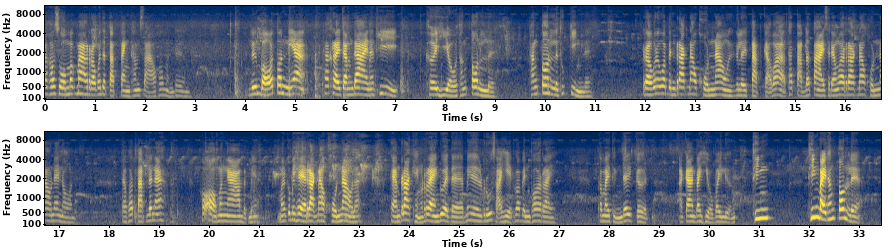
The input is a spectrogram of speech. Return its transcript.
ถ้าเขาโซมมากๆ เราก็จะตัดแต่งทำสาวเขาเหมือนเดิม ลืมบอกว่าต้นเนี้ย ถ้าใครจำได้นะที่เคยเหี่ยวทั้งต้นเลย ทั้งต้นเลยทุกกิ่งเลย เราก็นึกว่าเป็นรากเน่าโคนเน่าก็เลยตัดกะว่า ถ้าตัดแล้วตายแสดงว่ารากเน่าโคนเน่าแน่นอน แต่พอตัดแล้วนะเขาออกมางามแบบเนี้ยมันก็ไม่ใช่รากเน่าโคนเน่าแล้วแถมรากแข็งแรงด้วยแต่ไม่รู้สาเหตุว่าเป็นเพราะอะไรทำไมถึงได้เกิด อาการใบเหี่ยวใบเหลือง ทิ้งทิ้งใบทั้งต้นเลย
